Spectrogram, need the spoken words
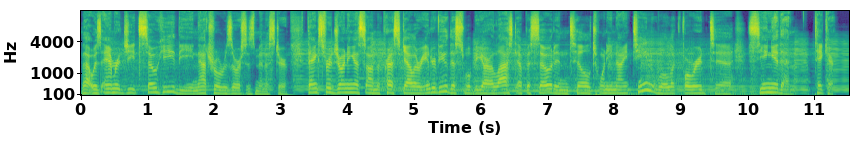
That was Amarjeet Sohi, the Natural Resources Minister. Thanks for joining us on the Press Gallery interview. This will be our last episode until 2019. We'll look forward to seeing you then. Take care.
